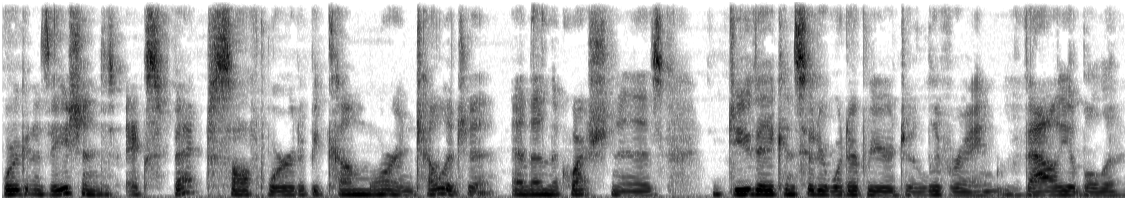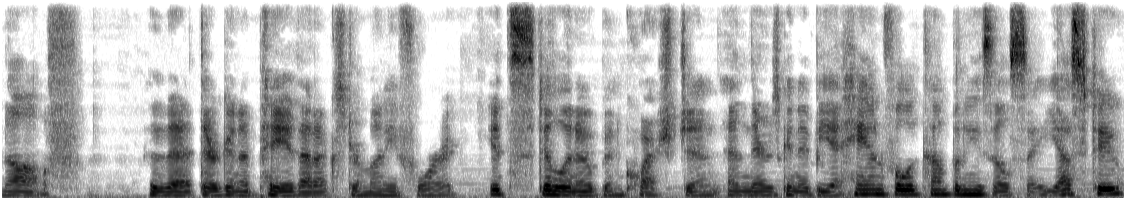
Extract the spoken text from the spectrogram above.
organizations expect software to become more intelligent. And then the question is, do they consider whatever you're delivering valuable enough that they're going to pay that extra money for it? It's still an open question, and there's going to be a handful of companies they'll say yes to,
